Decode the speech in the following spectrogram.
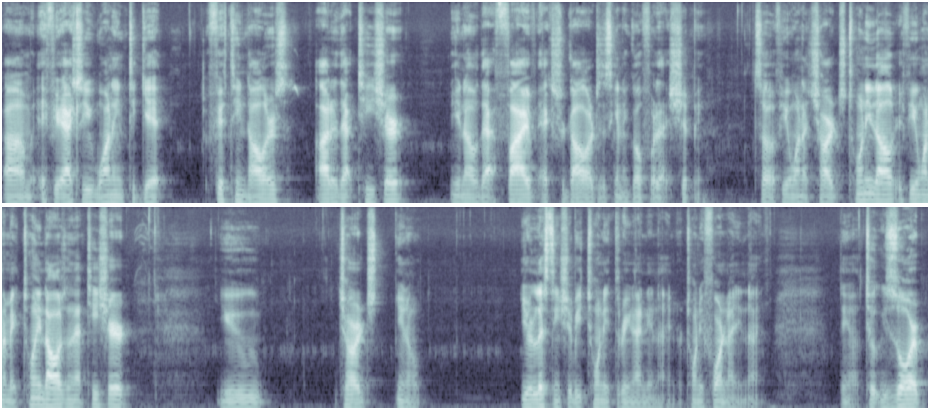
um, if you're actually wanting to get $15 out of that t-shirt, you know, that five extra dollars is going to go for that shipping. So if you want to charge $20, if you want to make $20 on that t-shirt, you charge, you know, your listing should be $23.99 or $24.99, you know, to absorb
